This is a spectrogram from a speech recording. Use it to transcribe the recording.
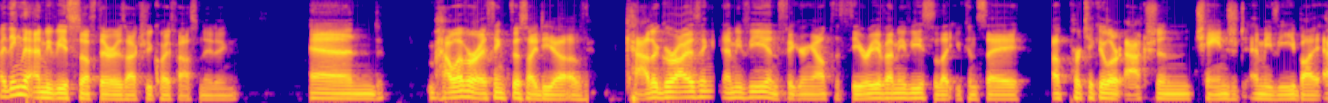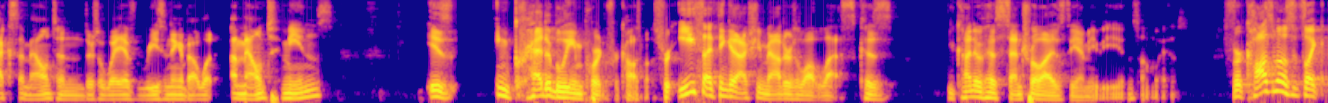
I think the MEV stuff there is actually quite fascinating. And however, I think this idea of categorizing MEV and figuring out the theory of MEV so that you can say a particular action changed MEV by X amount and there's a way of reasoning about what amount means is incredibly important for Cosmos. For ETH, I think it actually matters a lot less because you kind of have centralized the MEV in some ways. For Cosmos, it's like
